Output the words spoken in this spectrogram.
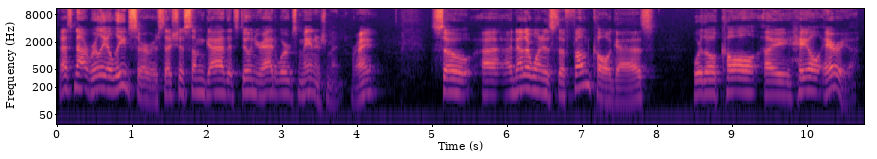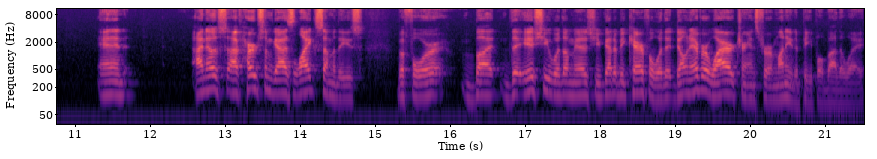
that's not really a lead service. That's just some guy that's doing your AdWords management, right? So uh, another one is the phone call guys, where they'll call a hail area. And I know I've heard some guys like some of these before, but the issue with them is you've got to be careful with it. Don't ever wire transfer money to people, by the way.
